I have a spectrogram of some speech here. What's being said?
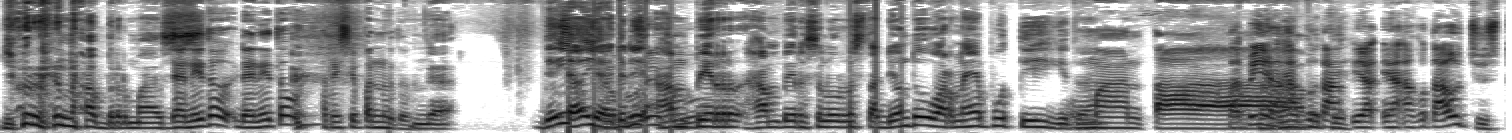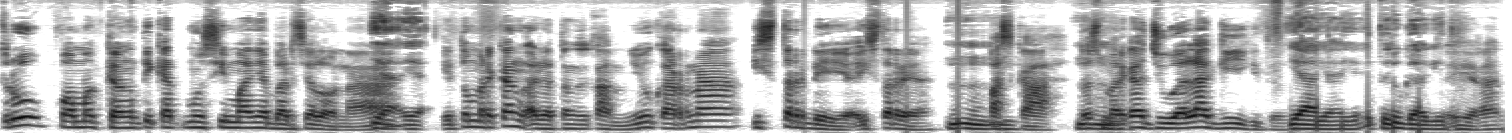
Jurgen Habermas. Dan itu dan itu terisi penuh tuh. enggak. Dia ya, ya jadi 30.000. hampir hampir seluruh stadion tuh warnanya putih gitu. Mantap. Tapi yang aku ta- putih. yang, yang aku tahu justru pemegang tiket musimannya Barcelona Iya, iya. itu mereka nggak datang ke Camp Nou karena Easter Day ya, Easter ya, Mm-mm. Paskah. Terus Mm. mereka jual lagi gitu. Ya ya ya itu juga gitu. Iya kan?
